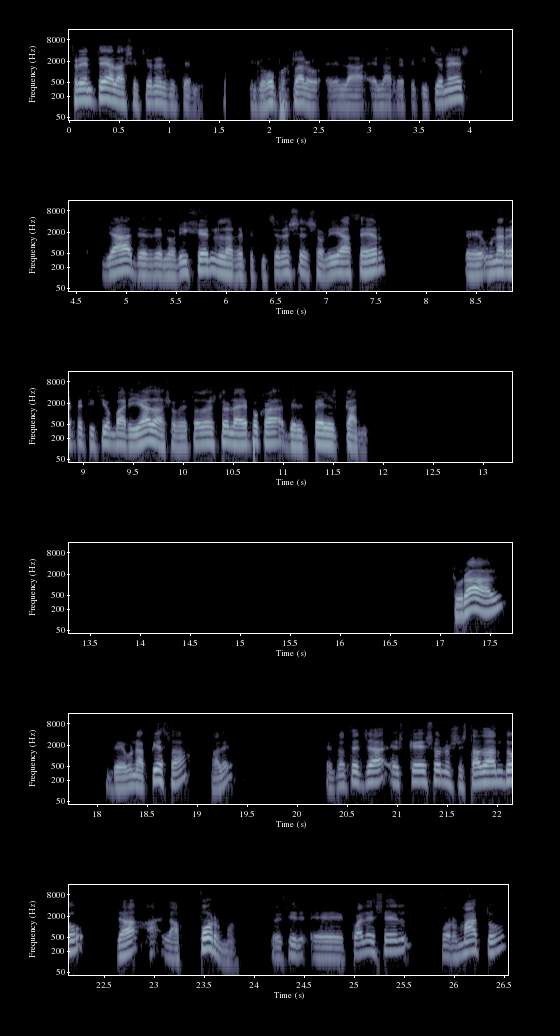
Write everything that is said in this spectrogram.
frente a las secciones de tema. Y luego, pues claro, en, las repeticiones, ya desde el origen, en las repeticiones se solía hacer eh, una repetición variada, sobre todo esto en la época del bel canto. Natural de una pieza, ¿vale? Entonces ya es que eso nos está dando ya la forma, es decir, eh, cuál es el formato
